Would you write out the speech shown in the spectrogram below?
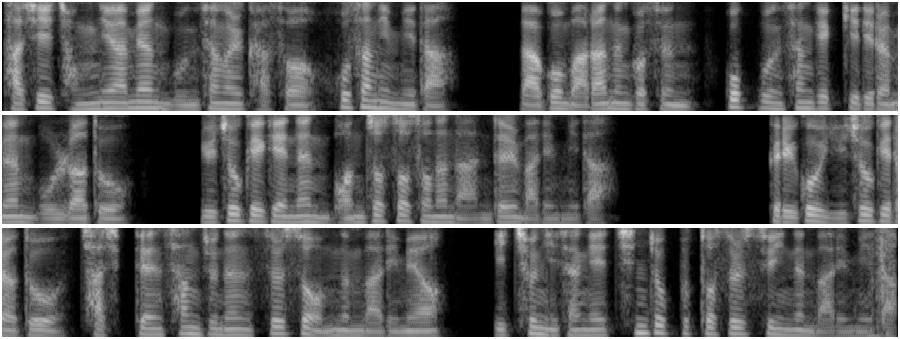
다시 정리하면 문상을 가서 호상입니다. 라고 말하는 것은 꼭 문상객끼리라면 몰라도 유족에게는 먼저 써서는 안 될 말입니다. 그리고 유족이라도 자식된 상주는 쓸 수 없는 말이며 이촌 이상의 친족부터 쓸 수 있는 말입니다.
